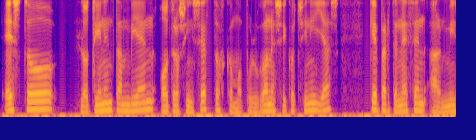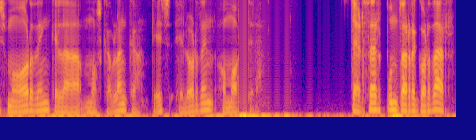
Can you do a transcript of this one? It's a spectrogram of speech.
Esto lo tienen también otros insectos como pulgones y cochinillas que pertenecen al mismo orden que la mosca blanca, que es el orden Homoptera. Tercer punto a recordar.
